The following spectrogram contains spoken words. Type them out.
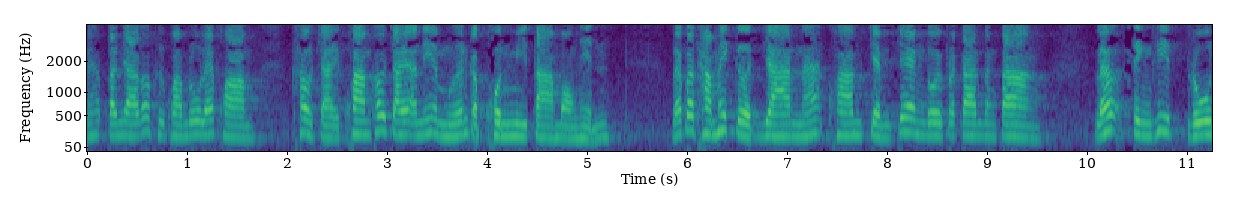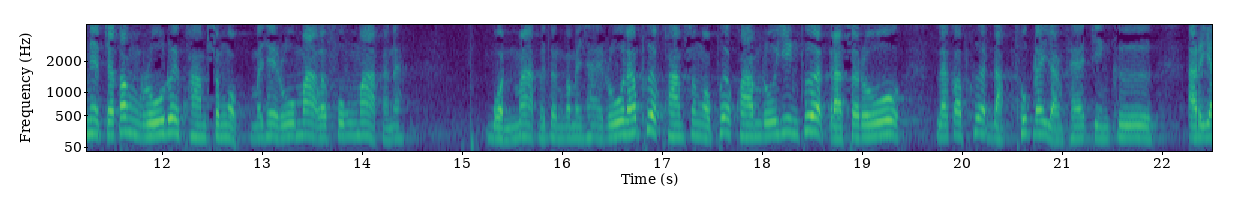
นะปัญญาก็คือความรู้และความเข้าใจ ความเข้าใจอันนี้เหมือนกับคนมีตามองเห็น แล้วก็ทำให้เกิดญาณนนะความแจ่มแจ้งโดยประการต่างๆ แล้วสิ่งที่รู้เนี่ยจะต้องรู้ด้วยความสงบ ไม่ใช่รู้มากแล้วฟุ้งมากนะ บ่นมากเป็นต้นก็ไม่ใช่รู้ แล้วเพื่อความสงบเพื่อความรู้ยิ่งเพื่อตรัสรู้ แล้วก็เพื่อดับทุกข์ได้อย่างแท้จริง คือ อริย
